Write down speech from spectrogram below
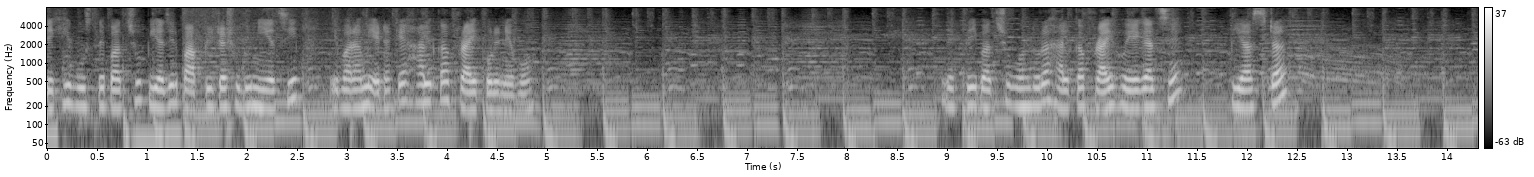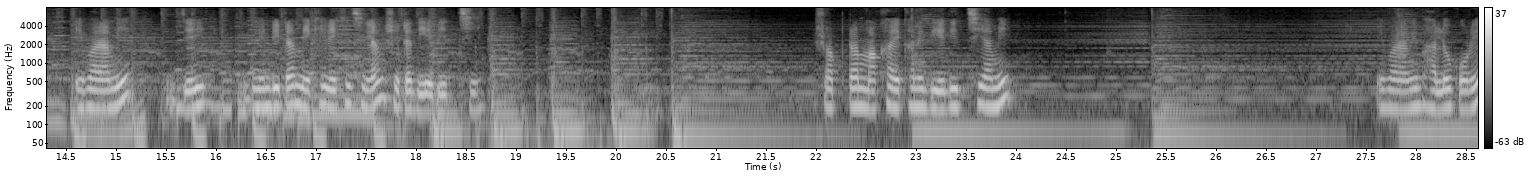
দেখেই বুঝতে পারছ পেঁয়াজের পাপড়িটা শুধু নিয়েছি। এবার আমি এটাকে হালকা ফ্রাই করে নেব। দেখতেই পাচ্ছ বন্ধুরা, হালকা ফ্রাই হয়ে গেছে পেঁয়াজটা। এবার আমি যেই ভেন্ডিটা মেখে রেখেছিলাম সেটা দিয়ে দিচ্ছি। সবটা মাখা এখানে দিয়ে দিচ্ছি আমি। এবার আমি ভালো করে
